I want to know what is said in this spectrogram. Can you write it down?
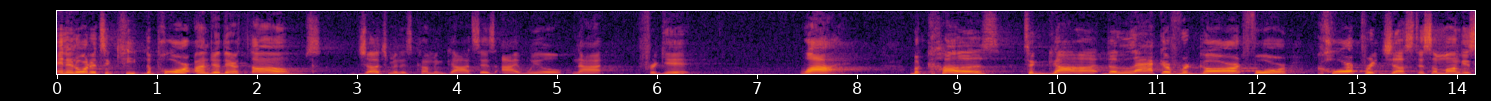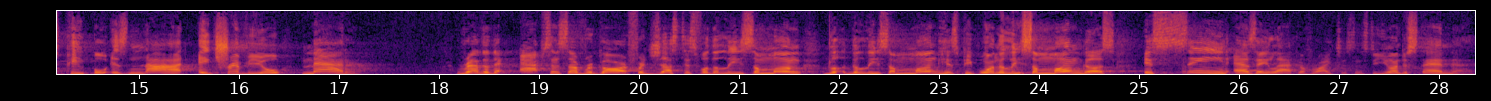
and in order to keep the poor under their thumbs, judgment is coming. God says, I will not forget. Why? Because to God, the lack of regard for corporate justice among his people is not a trivial matter. Rather, the absence of regard for justice for the least among the, the, least among his people and the least among us is seen as a lack of righteousness. Do you understand that?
